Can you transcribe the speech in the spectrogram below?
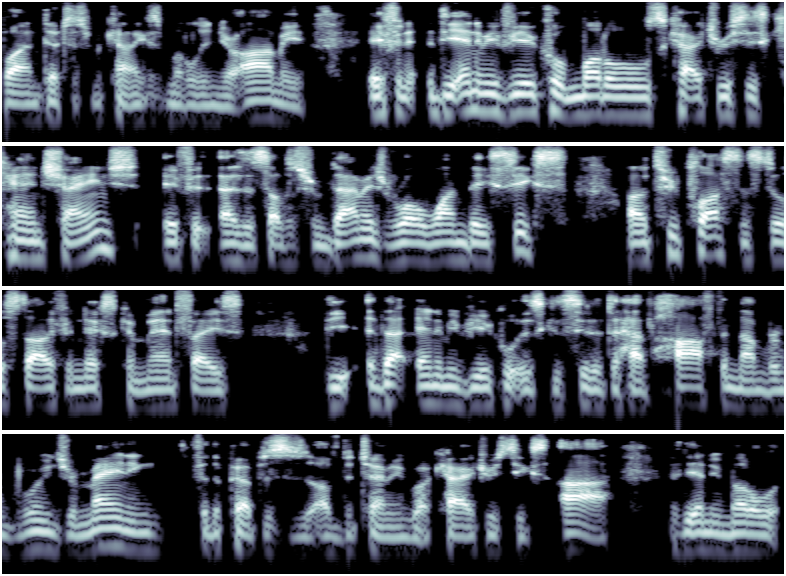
by an Adeptus Mechanicus model in your army. If an, the enemy vehicle model's characteristics can change, if it, as it suffers from damage, roll one d6 on a two plus and still start if your next command phase the, that enemy vehicle is considered to have half the number of wounds remaining for the purposes of determining what characteristics are. If the enemy model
